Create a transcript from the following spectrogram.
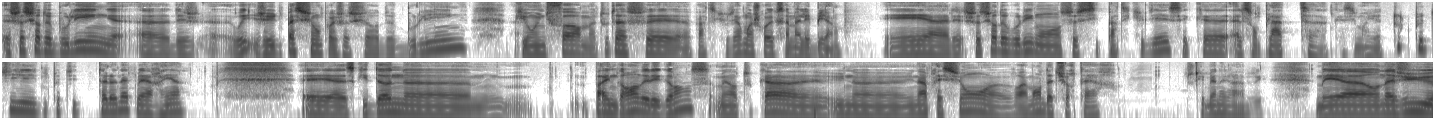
Les chaussures de bowling, euh, des, euh, oui, j'ai une passion pour les chaussures de bowling qui ont une forme tout à fait euh, particulière. Moi, je trouvais que ça m'allait bien. Et les chaussures de bowling ont ce site particulier, c'est qu'elles sont plates, quasiment. Il y a toute petite, une petite talonnette, mais rien. Et ce qui donne pas une grande élégance, mais en tout cas une, une impression vraiment d'être sur terre. Ce qui est bien agréable. Mais on a vu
